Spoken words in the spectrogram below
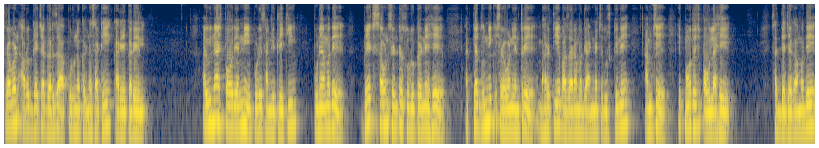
श्रवण आरोग्याच्या गरजा पूर्ण करण्यासाठी कार्य करेल. अविनाश पवार यांनी पुढे सांगितले की पुण्यामध्ये बेस्ट साऊंड सेंटर सुरू करणे हे अत्याधुनिक श्रवण यंत्रे भारतीय बाजारामध्ये आणण्याच्या दृष्टीने आमचे एक महत्त्वाचे पाऊल आहे. सध्या जगामध्ये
